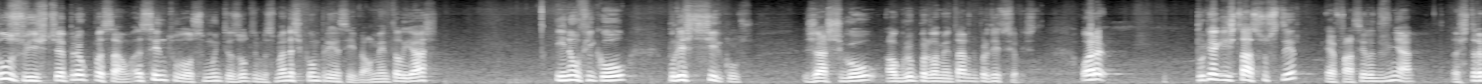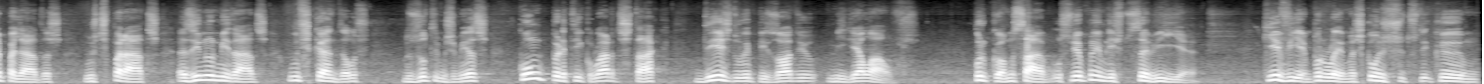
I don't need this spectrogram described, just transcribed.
Pelos vistos, a preocupação acentuou-se muitas últimas semanas, compreensivelmente, aliás, e não ficou por estes círculos. Já chegou ao grupo parlamentar do Partido Socialista. Ora, porquê é que isto está a suceder? É fácil adivinhar. As trapalhadas, os disparates, as enormidades, os escândalos dos últimos meses, com particular destaque desde o episódio Miguel Alves. Porque, como sabe, o Sr. Primeiro-Ministro sabia que havia problemas com que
